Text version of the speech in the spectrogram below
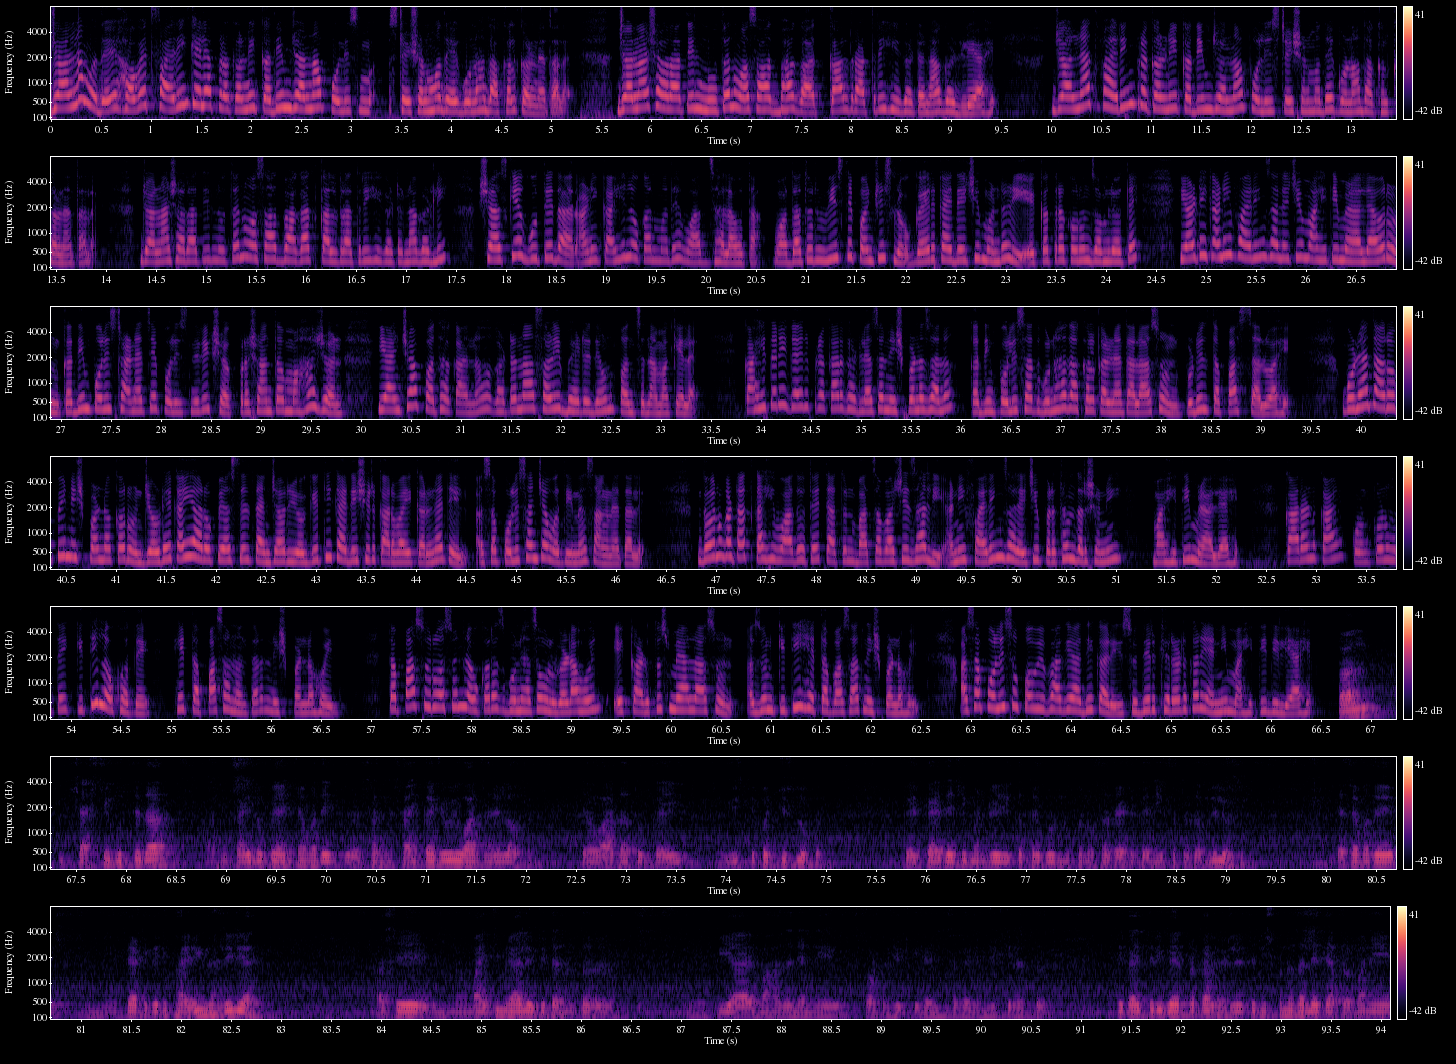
जालनामध्ये हवेत फायरिंग केल्याप्रकरणी कदीम जालना पोलीस म- स्टेशनमध्ये गुन्हा दाखल करण्यात आलाय. जालना शहरातील नूतन वसाहत भागात काल रात्री ही घटना घडली आहे. जालन्यात फायरिंग प्रकरणी कदीम जालना पोलीस स्टेशनमध्ये गुन्हा दाखल करण्यात आलाय. जालना शहरातील नूतन वसाहत भागात काल रात्री ही घटना घडली. शासकीय गुत्तेदार आणि काही लोकांमध्ये वाद झाला होता. वादातून वीस ते पंचवीस लोक गैरकायद्याची मंडळी एकत्र करून जमले होते. या ठिकाणी फायरिंग झाल्याची माहिती मिळाल्यावरून कदीम पोलीस ठाण्याचे पोलीस निरीक्षक प्रशांत महाजन यांच्या पथकानं घटनास्थळी भेट देऊन पंचनामा केलाय. काहीतरी गैरप्रकार घडल्याचं निष्पन्न झालं. कदीम पोलिसात गुन्हा दाखल करण्यात आला असून पुढील तपास चालू आहे. गुन्ह्यात आरोपी निष्पन्न करून जेवढे काही आरोपी असतील त्यांच्यावर योग्य ती कायदेशीर कारवाई करण्यात येईल असं पोलिसांच्या वतीनं सांगण्यात आले दोन गटात काही वाद होते त्यातून बाचाबाची झाली आणि फायरिंग झाल्याची प्रथमदर्शनी माहिती मिळाली आहे. कारण काय कोण कोण होते किती लोक होते हे तपासानंतर निष्पन्न होईल. तपास सुरू असून लवकरच गुन्ह्याचा उलगडा होईल एक काडतूस मिळाला असून अजून किती हे तपासात निष्पन्न होईल असा पोलीस उपविभागीय अधिकारी सुधीर खिरडकर यांनी माहिती दिली आहे. काल शासकीय गुत्तेदार आणि काही लोक यांच्यामध्ये सायंकाळच्या वेळी वाद झालेला होता. त्या वादातून काही वीस ते पंचवीस लोक गैरकायद्याची मंडळी एकत्र करून नुकसानुसार त्या ठिकाणी एकत्र जमलेली होती. त्याच्यामध्ये त्या ठिकाणी फायरिंग झालेली आहे. असे माहिती मिळाली होती. त्यानंतर पी आय महाजन यांनी स्पॉट व्हिजिट केली आणि सगळ्यांनी व्हिजिट केल्यानंतर ते काहीतरी गैरप्रकार घडले. ते निष्पन्न झाले. त्याप्रमाणे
